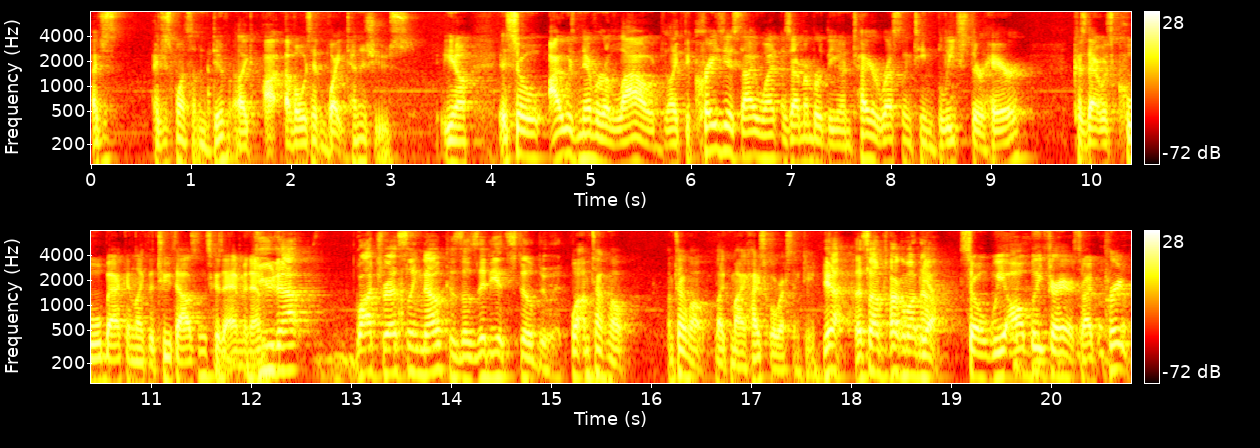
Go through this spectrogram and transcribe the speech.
I just, I just want something different. Like I, I've always had white tennis shoes, you know. And so I was never allowed. Like the craziest I went is I remember the entire wrestling team bleached their hair because that was cool back in like the 2000s because of Eminem. Do you not watch wrestling now? Because those idiots still do it. well, I'm talking about, I'm talking about like my high school wrestling team. Yeah, that's what I'm talking about now. Yeah. So we all bleached our hair. So I pretty.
